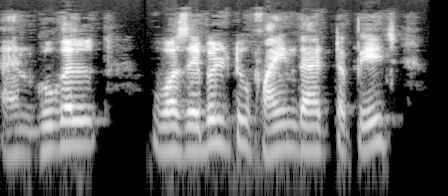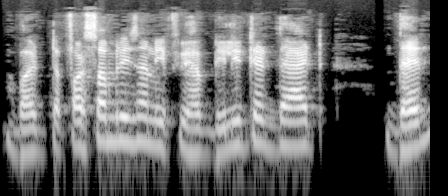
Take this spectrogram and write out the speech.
and google was able to find that page but for some reason if you have deleted that then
